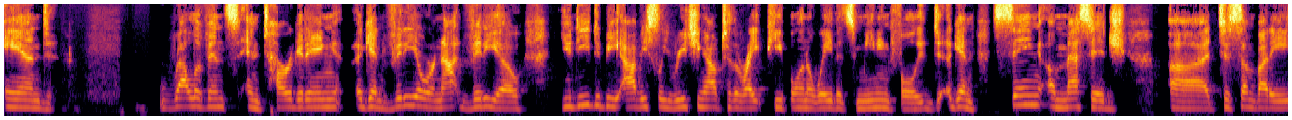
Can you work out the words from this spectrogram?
and relevance and targeting again video or not video you need to be obviously reaching out to the right people in a way that's meaningful again saying a message uh, to somebody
